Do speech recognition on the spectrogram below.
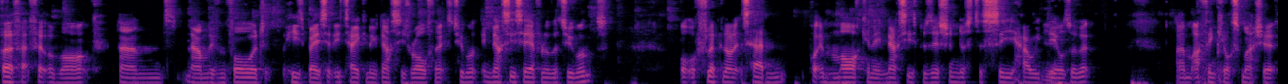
Perfect fit with Mark, and now moving forward, he's basically taken Ignacio's role for the next two months. Ignacio's here for another two months, but we're flipping on its head and putting Mark in Ignacio's position just to see how he Yeah. deals with it. Um, I think he'll smash it.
